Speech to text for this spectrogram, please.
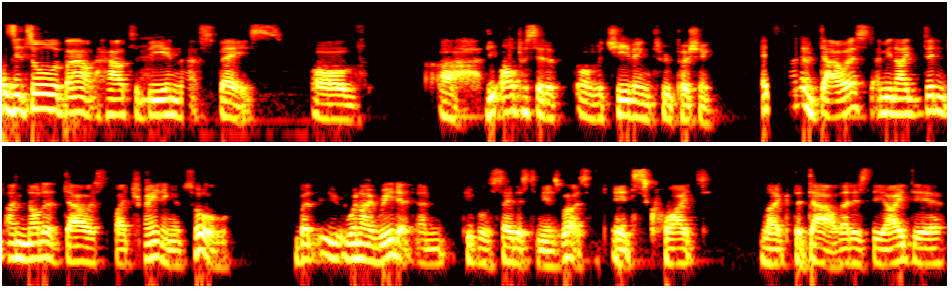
because it's all about how to be in that space of uh, the opposite of, of achieving through pushing. It's kind of Taoist. I mean, I didn't. I'm not a Taoist by training at all, but when I read it, and people say this to me as well, it's, it's quite like the Tao. That is the idea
